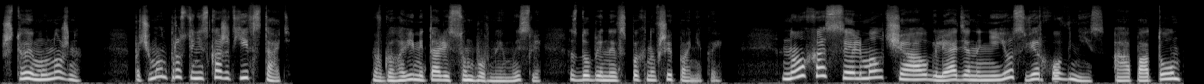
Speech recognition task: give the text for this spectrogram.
Что ему нужно? Почему он просто не скажет ей встать? В голове метались сумбурные мысли, сдобренные вспыхнувшей паникой. Но Хассель молчал, глядя на нее сверху вниз, а потом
